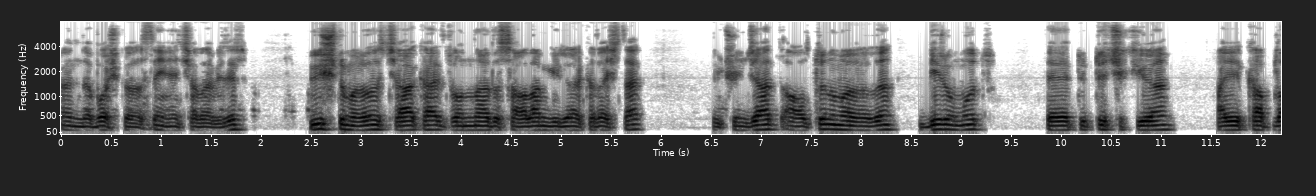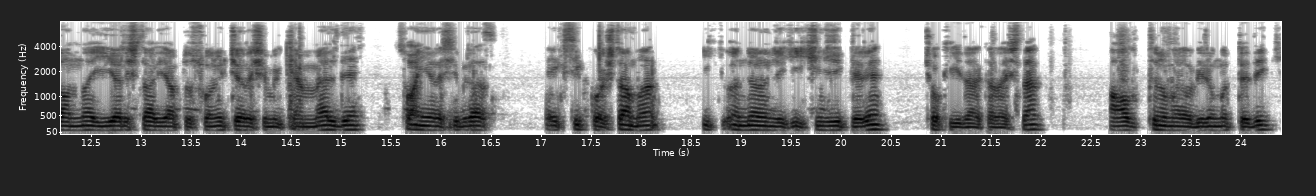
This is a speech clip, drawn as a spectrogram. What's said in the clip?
Önde boş kalırsa yine çalabilir. 3 numaralı Çağkalp onlar da sağlam geliyor arkadaşlar. Üçüncü at 6 numaralı Bir Umut tereddütlü çıkıyor. Halil Kaplan'la iyi yarışlar yaptı. Son 3 yarışı mükemmeldi. Son yarışı biraz eksik koştu ama ilk önden önceki ikincilikleri çok iyiydi arkadaşlar. 6 numaralı bir umut dedik.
